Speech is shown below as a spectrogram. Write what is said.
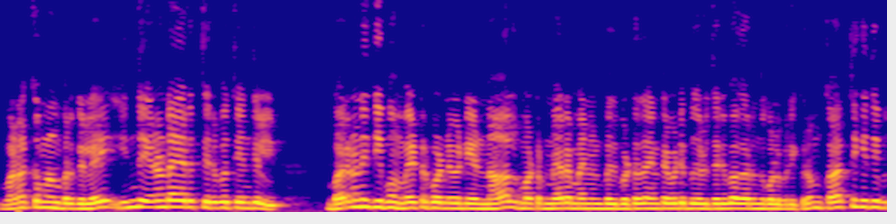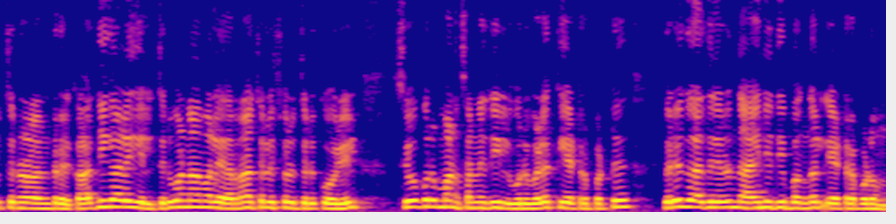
வணக்கம் நண்பர்களே இந்த இரண்டாயிரத்தி இருபத்தி ஐந்தில் பரணி தீபம் ஏற்றப்பட வேண்டிய நாள் மற்றும் நேரம் என்ன என்பது பற்றி தான் இன்றைய தெளிவாக இருந்து கொள்ளவிருக்கிறோம். கார்த்திகை தீப திருநாள் அன்று அதிகாலையில் திருவண்ணாமலை அருணாச்சலேஸ்வரர் திருக்கோயிலில் சிவபெருமான் சன்னதியில் ஒரு விளக்கு ஏற்றப்பட்டு பிறகு அதிலிருந்து ஐந்து தீபங்கள் ஏற்றப்படும்.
